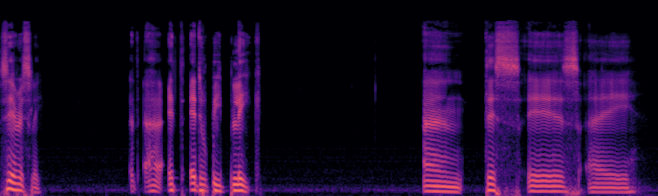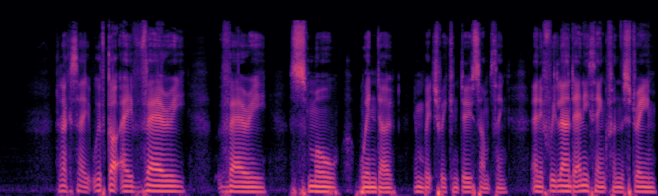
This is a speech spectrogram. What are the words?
Seriously, uh, it it'll be bleak, and this is a like I say, we've got a very, very small window in which we can do something. And if we learned anything from the stream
